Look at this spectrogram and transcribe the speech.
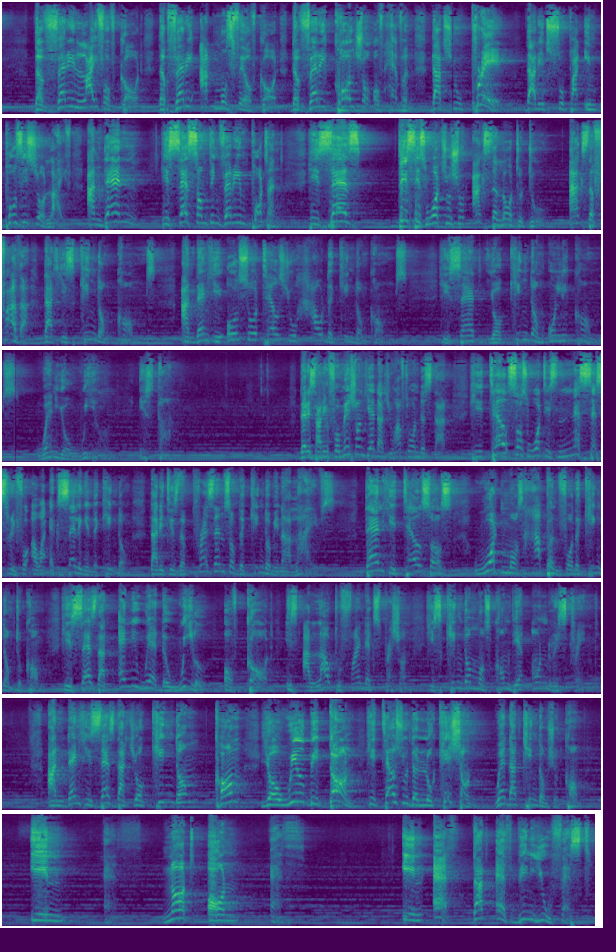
the very life of God the very atmosphere of God the very culture of heaven that you pray that it superimposes your life. And then he says something very important. He says this is what you should ask the Lord to do. Ask the father that his kingdom comes. And then he also tells you how the kingdom comes. He said, Your kingdom only comes when your will is done. There is an information here that you have to understand. He tells us what is necessary for our excelling in the kingdom, that it is the presence of the kingdom in our lives. Then he tells us what must happen for the kingdom to come. He says that anywhere the will of God is allowed to find expression, his kingdom must come there unrestrained. And then he says that your kingdom come, your will be done. He tells you the location where that kingdom should come in earth, not on earth. In earth, that earth being you first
